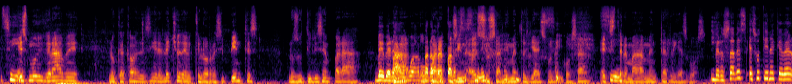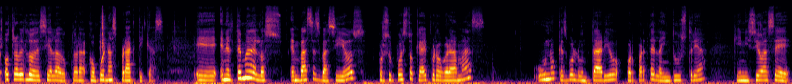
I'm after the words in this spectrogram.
Sí. Es muy grave lo que acabas de decir, el hecho de que los recipientes los utilicen para beber agua o para, cocinar sus, alimentos ya es una cosa extremadamente riesgosa. Pero sabes, eso tiene que ver, otra vez lo decía la doctora, con buenas prácticas. Eh, en el tema de los envases vacíos, por supuesto que hay programas, uno que es voluntario por parte de la industria, que inició hace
